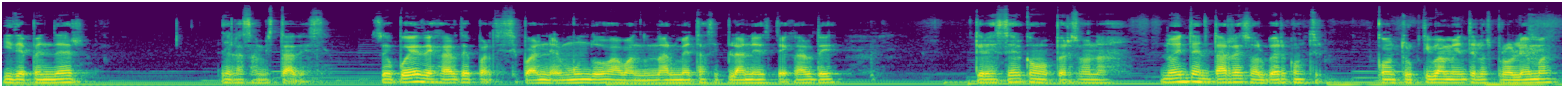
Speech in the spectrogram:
y depender de las amistades. Se puede dejar de participar en el mundo, abandonar metas y planes, dejar de crecer como persona, no intentar resolver constructivamente los problemas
